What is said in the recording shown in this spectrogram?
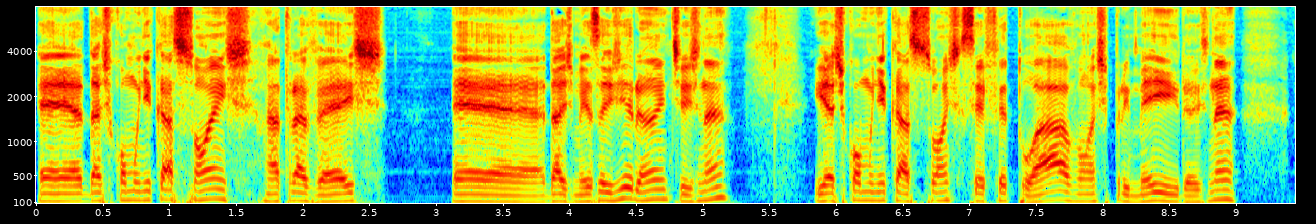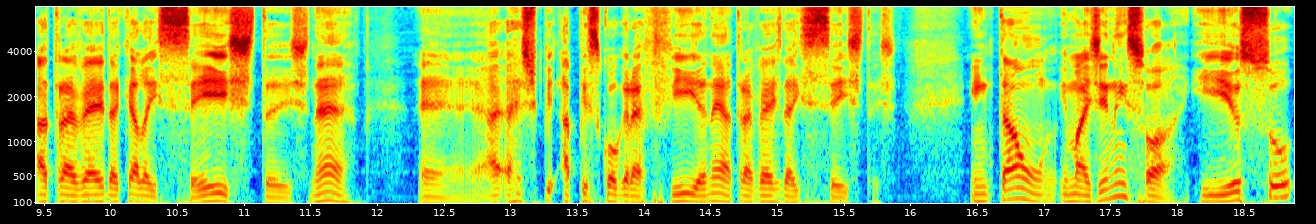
é, das comunicações através é, das mesas girantes, né? E as comunicações que se efetuavam, as primeiras, né? Através daquelas cestas, né? É, a, a, psicografia né, através das cestas. Então, imaginem só, e isso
